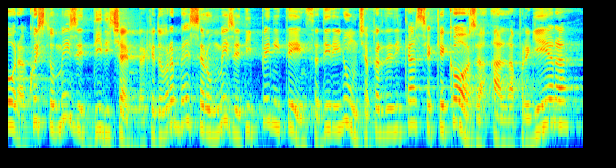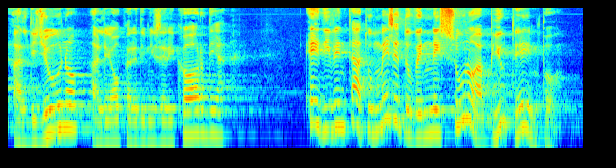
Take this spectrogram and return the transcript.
Ora, questo mese di dicembre, che dovrebbe essere un mese di penitenza, di rinuncia per dedicarsi a che cosa? Alla preghiera, al digiuno, alle opere di misericordia, è diventato un mese dove nessuno ha più tempo.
